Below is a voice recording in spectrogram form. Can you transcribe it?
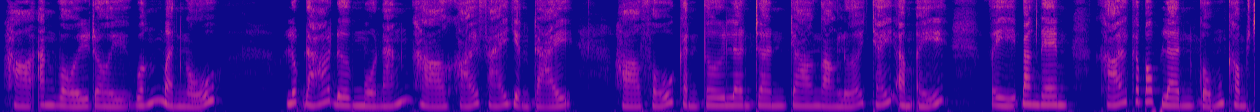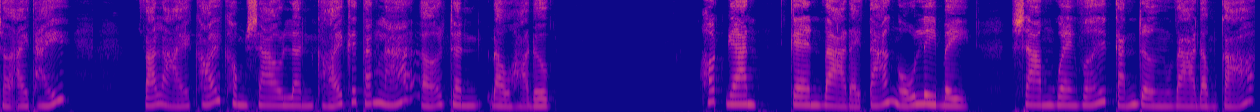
Họ ăn vội rồi quấn mình ngủ. Lúc đó đường mùa nắng họ khỏi phải dừng trại. Họ phủ cành tươi lên trên cho ngọn lửa cháy âm ỉ, vì ban đêm khói có bốc lên cũng không sợ ai thấy vả lại khói không sao lên khỏi cái tán lá ở trên đầu họ được. Hốt gan, Ken và đại tá ngủ ly bì. Sam quen với cảnh rừng và đồng cỏ,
